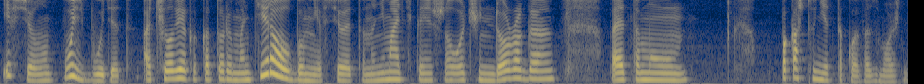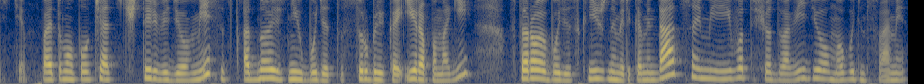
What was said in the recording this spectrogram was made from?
и все, ну пусть будет. А человека, который монтировал бы мне все это, нанимать, конечно, очень дорого, поэтому пока что нет такой возможности. Поэтому получается 4 видео в месяц. Одно из них будет с рубрикой «Ира, помоги», второе будет с книжными рекомендациями, и вот еще два видео мы будем с вами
